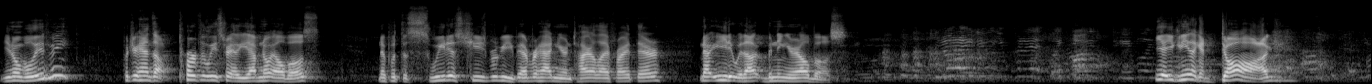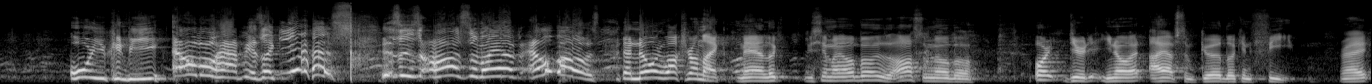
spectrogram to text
You don't believe me? Put your hands out perfectly straight. You have no elbows. Now put the sweetest cheeseburger you've ever had in your entire life right there. Now eat it without bending your elbows. You know what I do? You put it like on the table. Yeah, you can eat like a dog. Or you can be elbow happy. It's like, yes, this is awesome. I have elbows. And no one walks around like, man, look, you see my elbow? This is an awesome elbow. Or, dude, you know what? I have some good looking feet, right?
